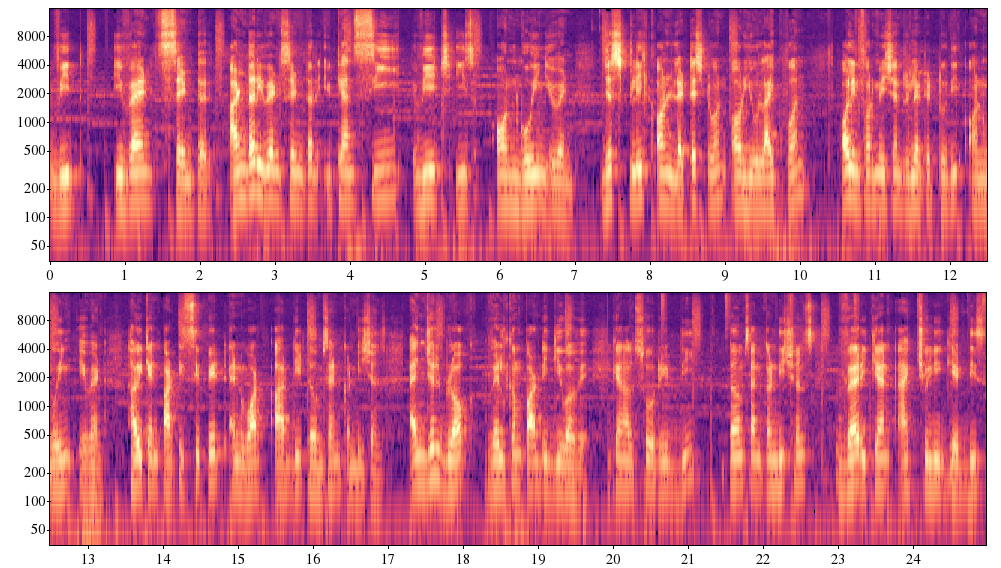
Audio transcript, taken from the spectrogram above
with event center. Under event center you can see which is ongoing event. Just click on latest one or you like one. All information related to the ongoing event. How you can participate and what are the terms and conditions. Angel block welcome party giveaway. You can also read the terms and conditions where you can actually get this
